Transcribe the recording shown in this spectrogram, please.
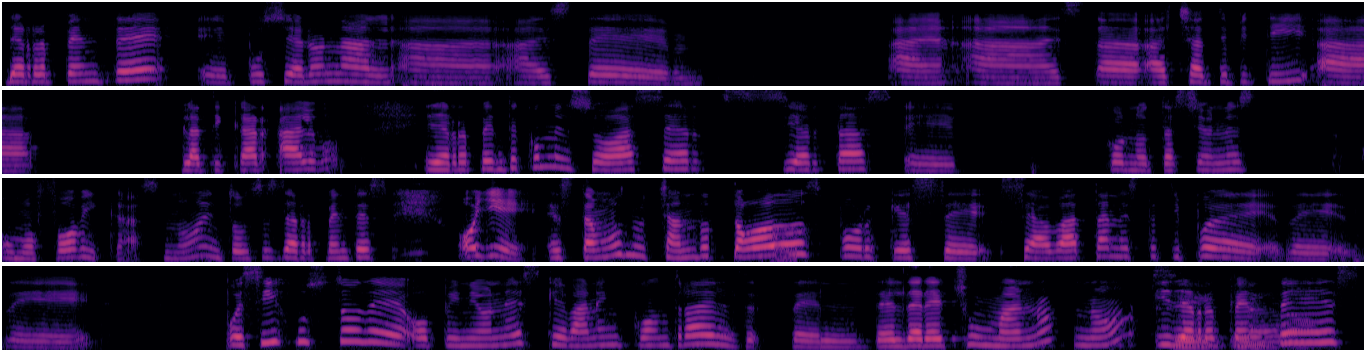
de repente eh, pusieron al, a, este, a, a, esta, a ChatGPT a platicar algo y de repente comenzó a hacer ciertas eh, connotaciones homofóbicas, ¿no? Entonces de repente es, oye, estamos luchando todos porque se, se abatan este tipo de, de, de, pues sí, justo de opiniones que van en contra del, del, del derecho humano, ¿no? Y Sí, de repente claro. es,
